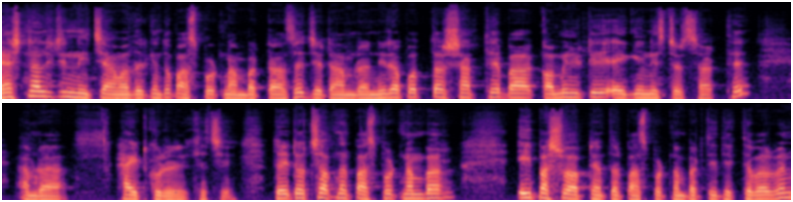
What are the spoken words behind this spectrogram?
ন্যাশনালিটির নিচে আমাদের কিন্তু পাসপোর্ট নাম্বারটা আছে, যেটা আমরা নিরাপত্তার স্বার্থে বা কমিউনিটি এগেনিস্টের স্বার্থে আমরা হাইড করে রেখেছি। তো এটা হচ্ছে আপনার পাসপোর্ট নাম্বার এই পাশেও আপনি আপনার পাসপোর্ট নাম্বারটি দেখতে পারবেন।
